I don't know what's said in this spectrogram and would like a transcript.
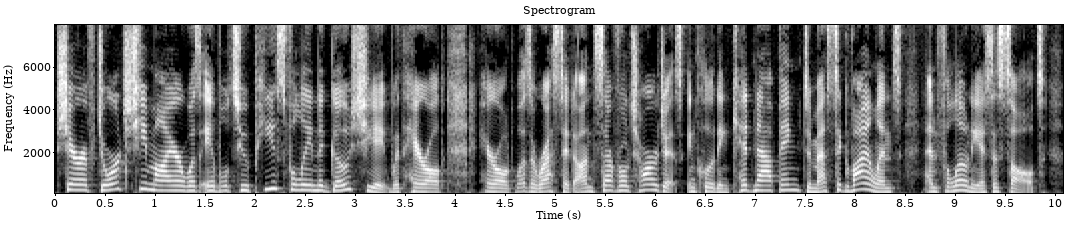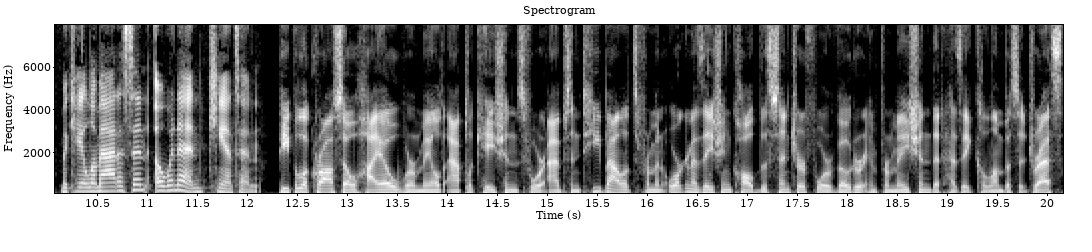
Sheriff George T. Maier was able to peacefully negotiate with Harold. Harold was arrested on several charges, including kidnapping, domestic violence, and felonious assault. Michaela Madison, ONN, Canton. People across Ohio were mailed applications for absentee ballots from an organization called the Center for Voter Information that has a Columbus address,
